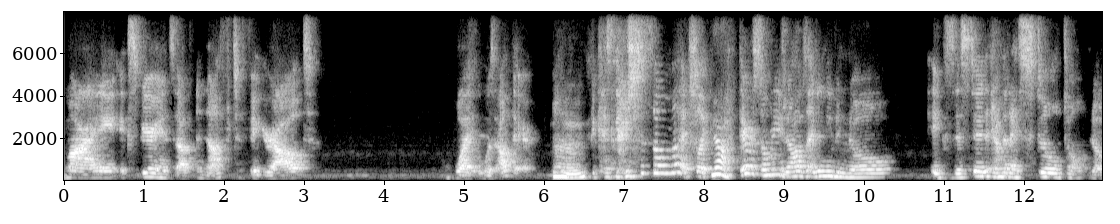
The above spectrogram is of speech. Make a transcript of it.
my experience up enough to figure out what was out there. Um, mm-hmm. Um, because there's just so much. Like, yeah, there are so many jobs I didn't even know existed and that I still don't know.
